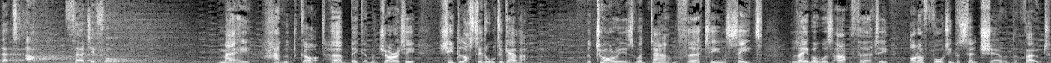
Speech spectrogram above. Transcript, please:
that's up 34. May hadn't got her bigger majority, she'd lost it altogether. The Tories were down 13 seats, Labour was up 30 on a 40% share of the vote.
